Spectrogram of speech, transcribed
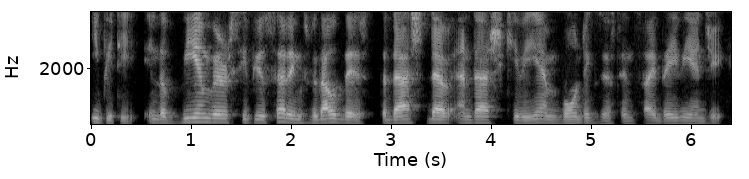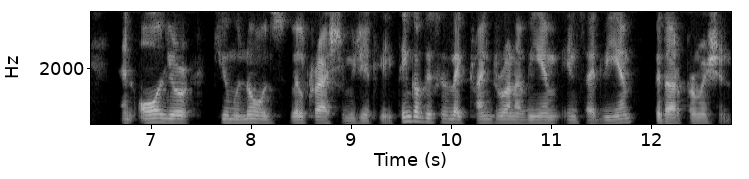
VTX-EPT. In the VMware CPU settings, without this, the dash dev and dash kvm won't exist inside the EVE-NG, and all your QEMU nodes will crash immediately. Think of this as like trying to run a VM inside VM without permission.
